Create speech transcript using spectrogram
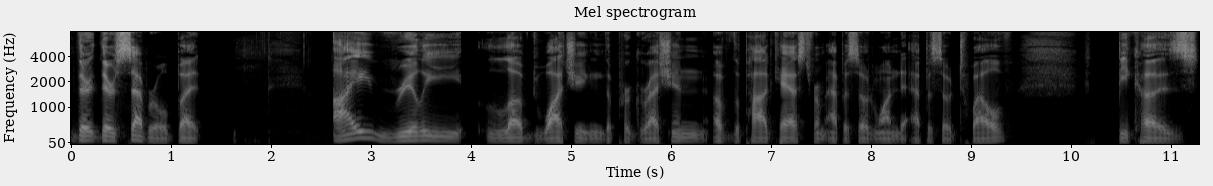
there there's several, but I really loved watching the progression of the podcast from episode one to episode twelve because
